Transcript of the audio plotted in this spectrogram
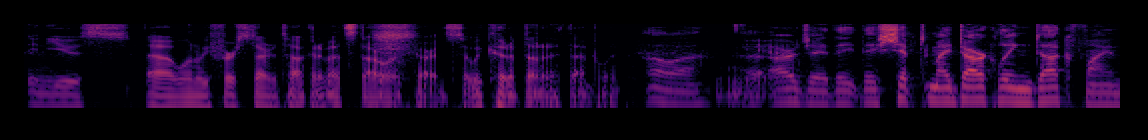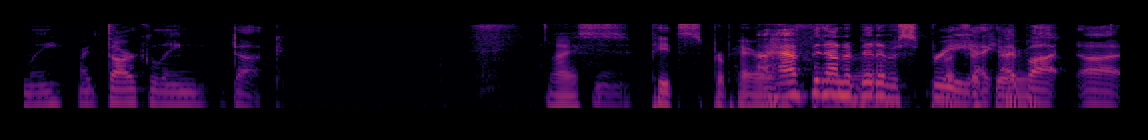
in use uh, when we first started talking about Star Wars cards, so we could have done it at that point. Oh, uh, uh, RJ, they, they shipped my Darkwing Duck finally. My Darkwing Duck. Nice. Yeah. Pete's preparing. I have been on a bit uh, of a spree. I, I bought uh,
